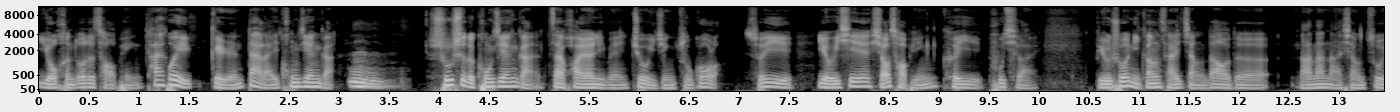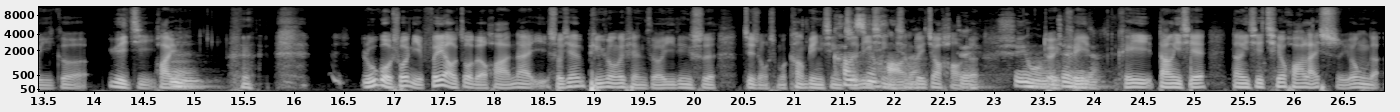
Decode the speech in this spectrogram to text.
有很多的草坪，它会给人带来空间感，嗯，舒适的空间感在花园里面就已经足够了。所以有一些小草坪可以铺起来，比如说你刚才讲到的哪哪哪想做一个月季花园，如果说你非要做的话，那首先品种的选择一定是这种什么抗病性、直立性相对较好的，对，可以可以当一些当一些切花来使用的。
